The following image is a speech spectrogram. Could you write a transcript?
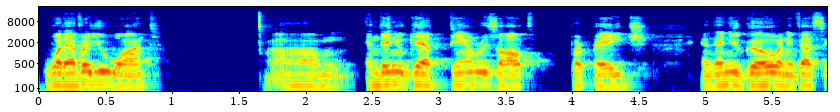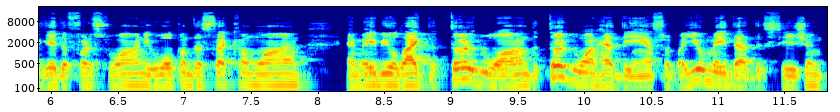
whatever you want, um, and then you get 10 results per page. And then you go and investigate the first one, you open the second one, and maybe you like the third one. The third one had the answer, but you made that decision.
